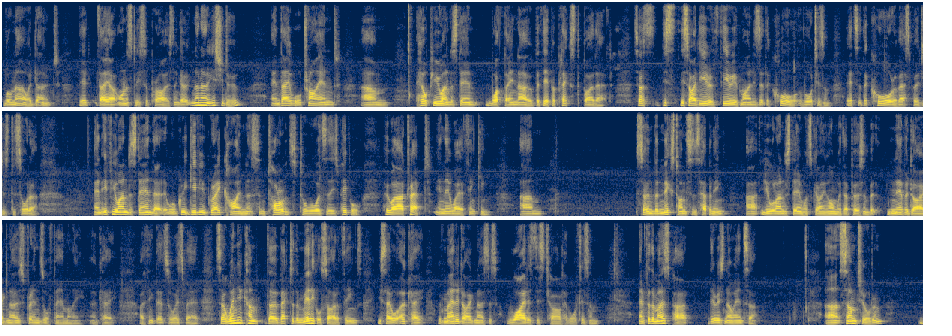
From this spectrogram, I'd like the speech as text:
Well, no, I don't. They're, they are honestly surprised and go, No, no, yes, you do. And they will try and um, help you understand what they know, but they're perplexed by that. So this, this idea of theory of mind is at the core of autism. It's at the core of Asperger's disorder. And if you understand that, it will give you great kindness and tolerance towards these people who are trapped in their way of thinking. Um, so the next time this is happening, uh, you will understand what's going on with that person, but never diagnose friends or family, okay? I think that's always bad. So when you come though back to the medical side of things, you say, well, okay, we've made a diagnosis. Why does this child have autism? And for the most part, there is no answer. Uh, some children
